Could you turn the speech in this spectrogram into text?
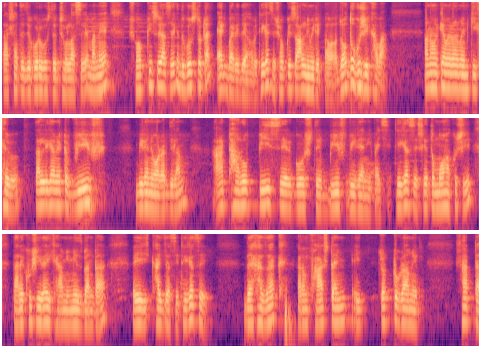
তার সাথে যে গরু গোস্তের ঝোল আছে মানে সব কিছুই আছে, কিন্তু গোস্তটা একবারই দেওয়া হবে, ঠিক আছে? সব কিছু আনলিমিটেড পাওয়া, যত খুশি খাবা। আর আমার ক্যামেরাম্যান কী খাইব? তার লিগে আমি একটা বিফ বিরিয়ানি অর্ডার দিলাম। আঠারো পিসের গোশতে বিফ বিরিয়ানি পাইছে, ঠিক আছে? সে তো মহা খুশি, তারে খুশি রাইখে আমি মেজবানটা এই খাই যাচ্ছি ঠিক আছে? দেখা যাক, কারণ ফার্স্ট টাইম এই চট্টগ্রামের সাতটা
